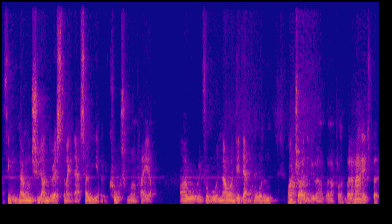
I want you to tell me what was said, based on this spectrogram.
I think no one should underestimate that so of course we want to play walk in football, and no one did that more than I tried to do when I, when I, when I managed. But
